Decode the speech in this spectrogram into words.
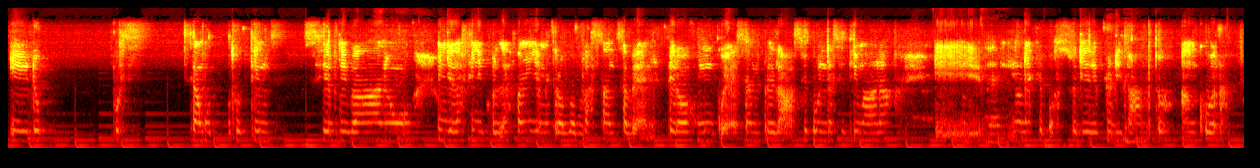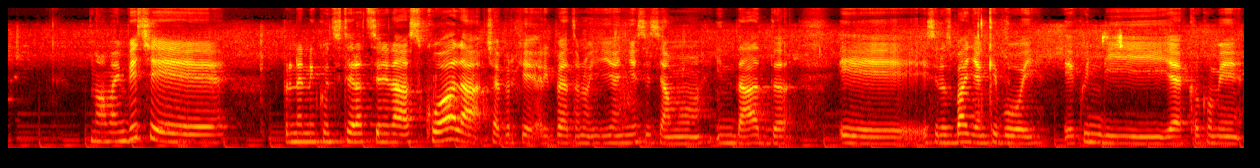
e dopo siamo tutti insieme sul divano, quindi alla fine con la famiglia mi trovo abbastanza bene, però comunque è sempre la seconda settimana e non è che posso dire più di tanto ancora. No, ma invece prendendo in considerazione la scuola, cioè perché ripeto, noi Agnese siamo in DAD e, e se non sbaglio anche voi, e quindi ecco come,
